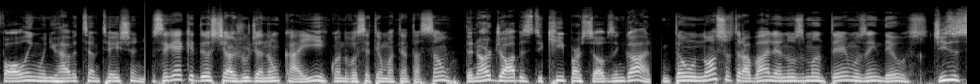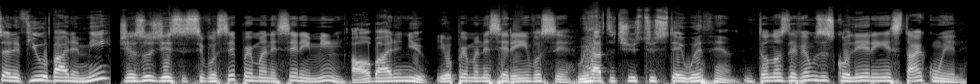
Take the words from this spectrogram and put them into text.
falling when you have a temptation? Você quer que Deus te ajude a não cair quando você tem uma tentação? Then our job is to keep ourselves in God. Então o nosso trabalho é nos mantermos em Deus. Jesus said, If you abide in me, Jesus disse: Se você permanecer em mim, I'll abide in you. eu permanecerei em você. We have to choose to stay with him. Então nós devemos escolher em estar com ele.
